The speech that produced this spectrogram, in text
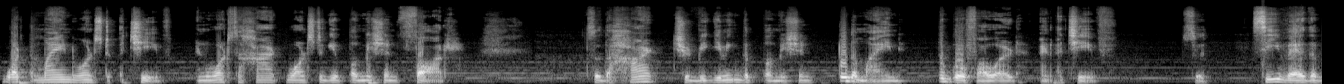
What the mind wants to achieve and what the heart wants to give permission for. So the heart should be giving the permission to the mind to go forward and achieve. So see where the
